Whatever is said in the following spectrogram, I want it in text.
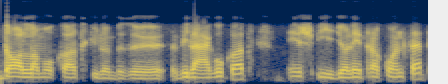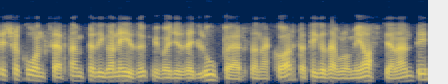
dallamokat, különböző világokat, és így jön létre a koncert, és a koncerten pedig a nézők, mi vagy ez egy looper zenekar, tehát igazából mi azt jelenti,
